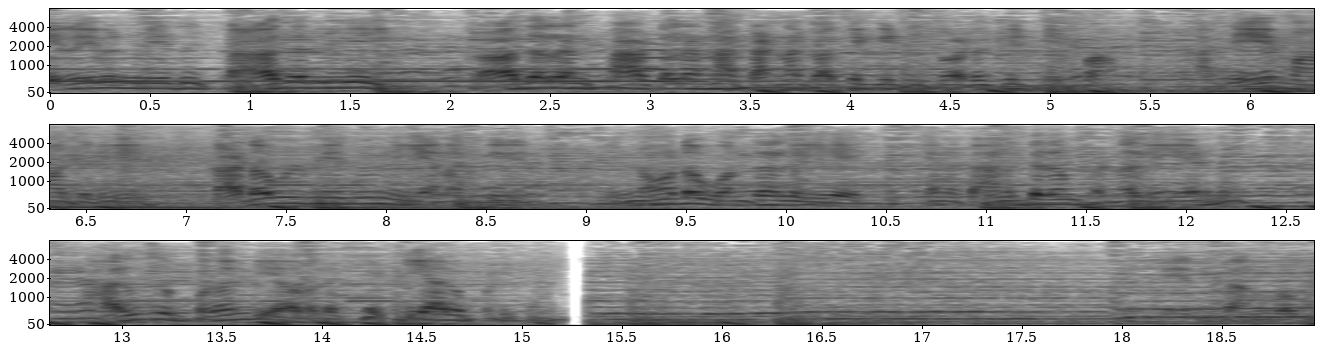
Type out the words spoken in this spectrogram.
இறைவன் மீது காதலியை காதலன் பார்க்கலன்னா கண்ணை கசைக்கிட்டு தொடச்சிட்டு நிற்பான் அதே மாதிரி கடவுள் மீதும் நீ எனக்கு என்னோட ஒன்றலையே எனக்கு அனுகிரகம் பண்ணலையேன்னு அழுது புலம்பி அவரை கெட்டியாக பிடிக்கும். பேர் தங்கம்?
